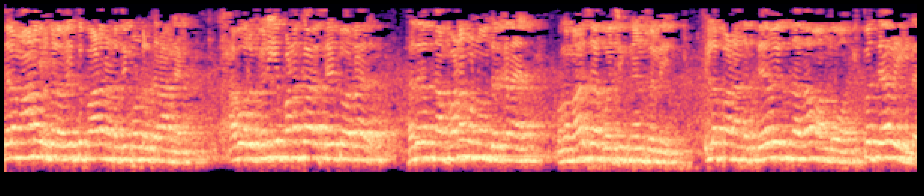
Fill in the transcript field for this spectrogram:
சில மாணவர்களை வைத்து பாடம் நடத்தி கொண்டிருக்கிறாங்க அப்போ ஒரு பெரிய பணக்கார சேர்த்து வர்றாரு அதில் நான் பணம் கொண்டு வந்திருக்கிறேன் உங்கள் மார்சாக்கு வச்சுக்கங்கன்னு சொல்லி இல்லைப்பா நாங்கள் தேவை இருந்தால் தான் வாங்குவோம். இப்போ தேவையில்லை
